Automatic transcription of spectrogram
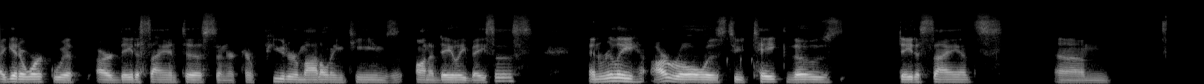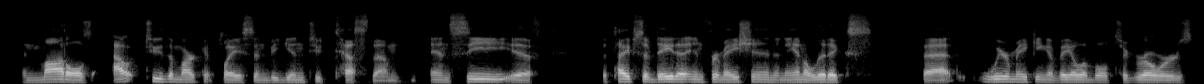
I, get to work with our data scientists and our computer modeling teams on a daily basis. And really, our role is to take those data science um, and models out to the marketplace and begin to test them and see if the types of data information and analytics that we're making available to growers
